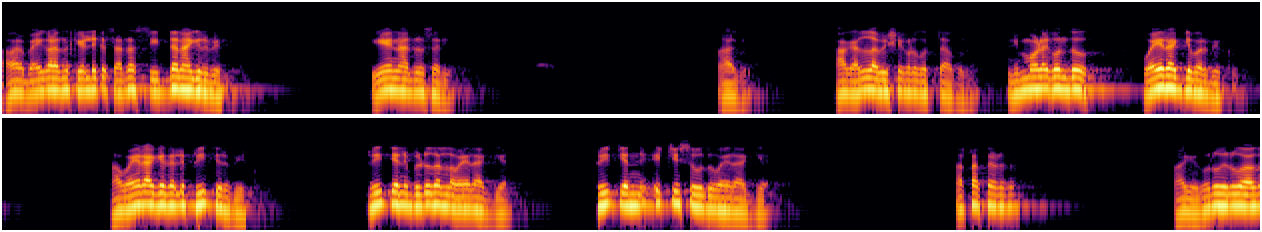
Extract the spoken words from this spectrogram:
ಅವರ ಬೈಗಳನ್ನು ಕೇಳಲಿಕ್ಕೆ ಸದಾ ಸಿದ್ಧನಾಗಿರಬೇಕು. ಏನಾದರೂ ಸರಿ. ಹಾಗೆ. ಹಾಗೆಲ್ಲ ವಿಷಯಗಳು ಗೊತ್ತಾಗೋದು ನಿಮ್ಮೊಳಗೊಂದು ವೈರಾಗ್ಯ ಬರಬೇಕು. ಆ ವೈರಾಗ್ಯದಲ್ಲಿ ಪ್ರೀತಿ ಇರಬೇಕು. ಪ್ರೀತಿಯನ್ನು ಬಿಡುವುದಲ್ಲ ವೈರಾಗ್ಯ. ಪ್ರೀತಿಯನ್ನು ಹೆಚ್ಚಿಸುವುದು ವೈರಾಗ್ಯ. ಅರ್ಥ ಆಗ್ತಾ ಹೇಳೋದು ಹಾಗೆ ಗುರು ಇರುವಾಗ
